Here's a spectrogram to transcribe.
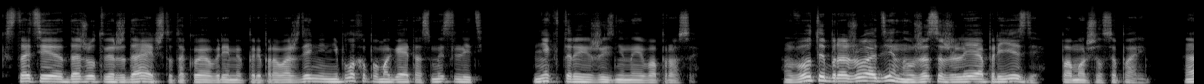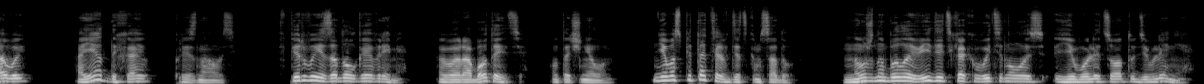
Кстати, даже утверждает, что такое времяпрепровождение неплохо помогает осмыслить некоторые жизненные вопросы. «Вот и брожу один, уже сожалея о приезде», — поморщился парень. «А вы?» «А я отдыхаю», — призналась. «Впервые за долгое время». «Вы работаете?» — уточнил он. «Я воспитатель в детском саду». Нужно было видеть, как вытянулось его лицо от удивления.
